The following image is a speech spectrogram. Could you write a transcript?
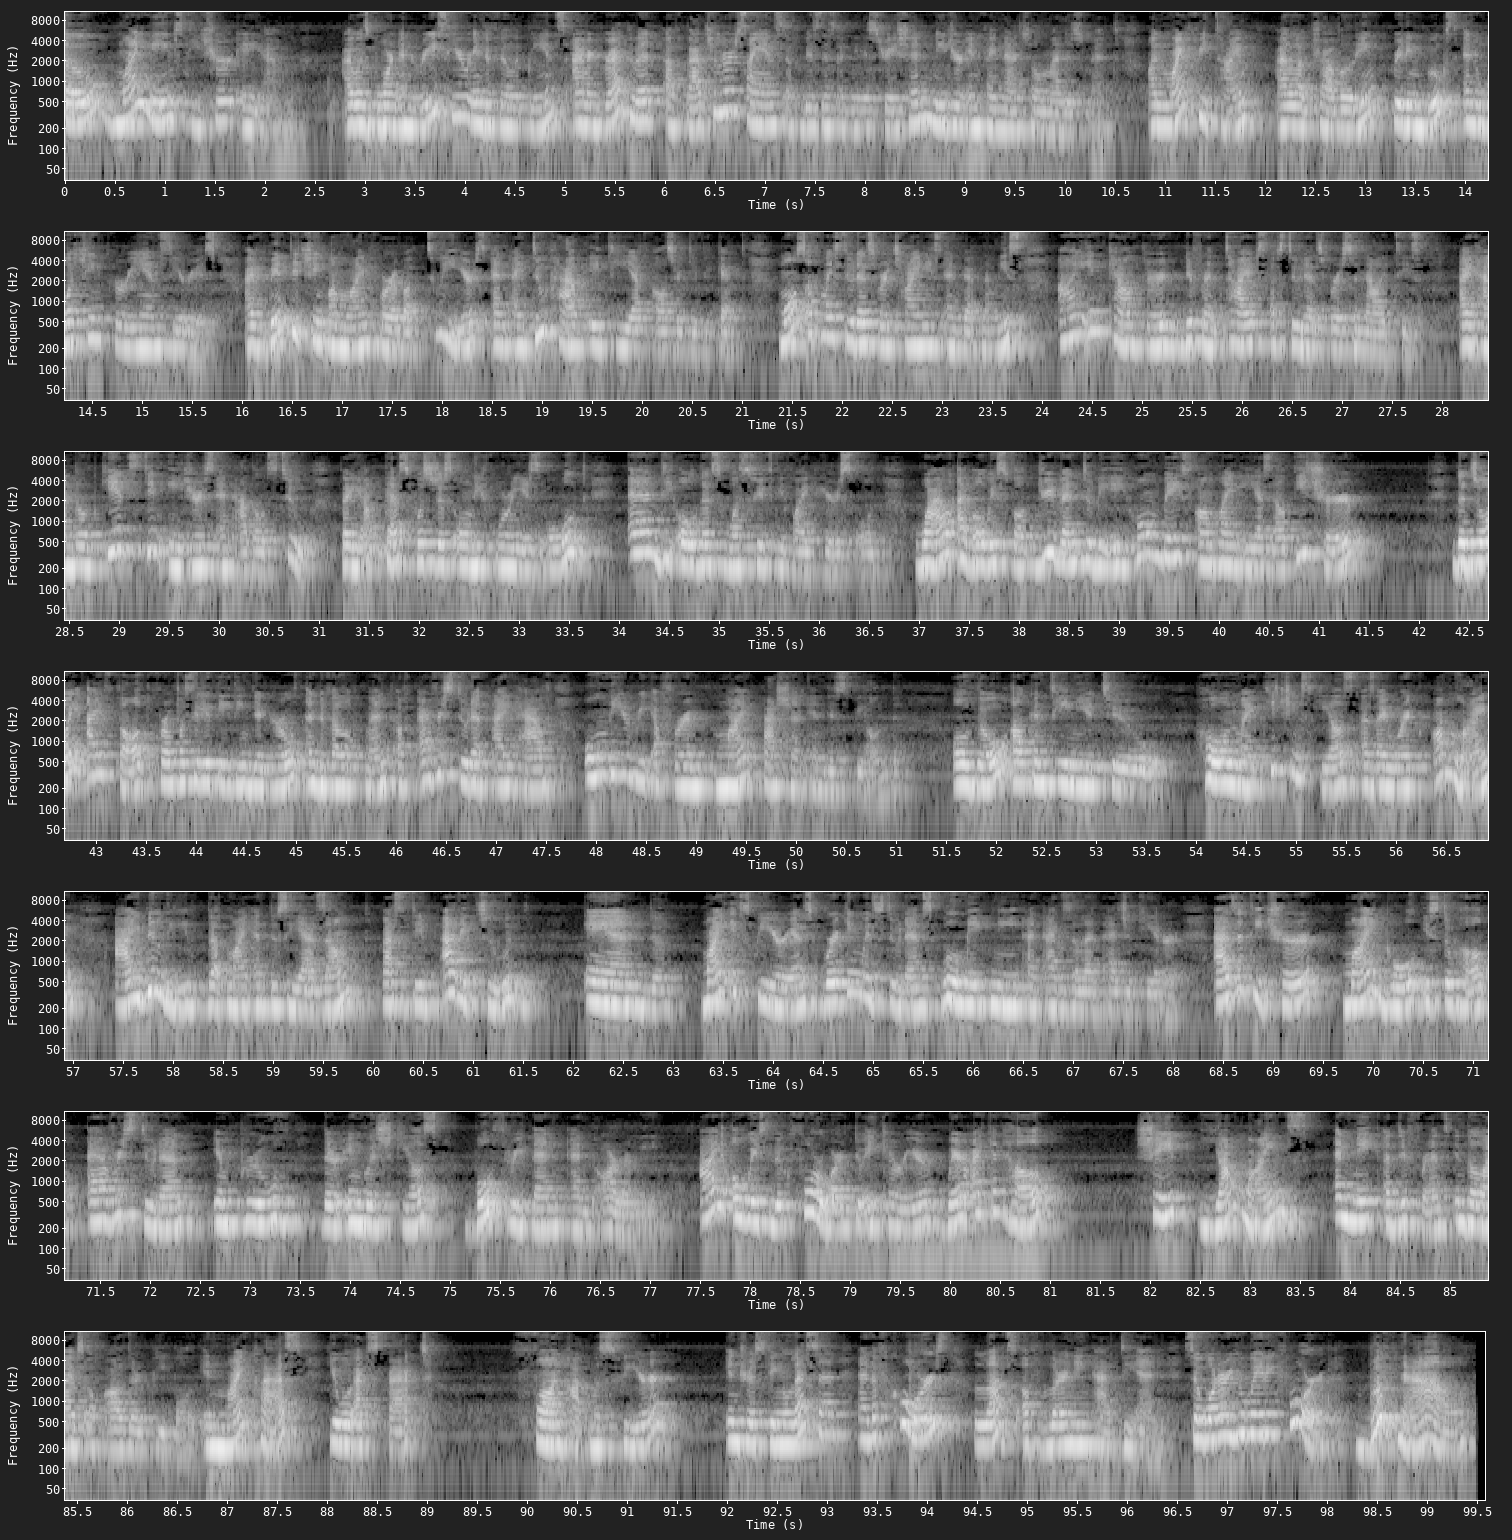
Hello, my name's Teacher AM. I was born and raised here in the Philippines. I'm a graduate of Bachelor Science of Business Administration, major in Financial Management. On my free time, I love traveling, reading books, and watching Korean series. I've been teaching online for about two years and I do have a TEFL certificate. Most of my students were Chinese and Vietnamese. I encountered different types of students' personalities. I handled kids, teenagers, and adults too. The youngest was just only 4 years old and the oldest was 55 years old. While I've always felt driven to be a home-based online ESL teacher, the joy I felt from facilitating the growth and development of every student I have only reaffirmed my passion in this field. Although I'll continue to hone my teaching skills as I work online, I believe that my enthusiasm, positive attitude, and my experience working with students will make me an excellent educator. As a teacher, my goal is to help every student improve their English skills, both written and orally. I always look forward to a career where I can help shape young minds and make a difference in the lives of other people. In my class, you will expect fun atmosphere, interesting lesson, and of course, lots of learning at the end. So what are you waiting for? Book now!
